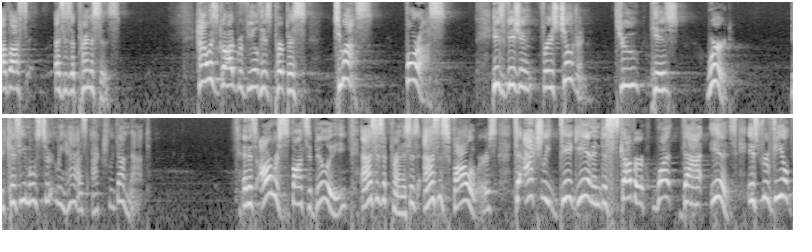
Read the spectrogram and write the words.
of us as his apprentices? How has God revealed his purpose to us, for us? His vision for his children through his word. Because he most certainly has actually done that. And it's our responsibility as his apprentices, as his followers, to actually dig in and discover what that is. It's revealed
